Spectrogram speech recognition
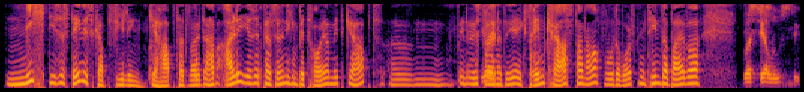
nicht dieses Davis Cup Feeling gehabt hat, weil da haben alle ihre persönlichen Betreuer mitgehabt. Ähm, in Österreich ja. natürlich extrem krass dann auch, wo der Wolfgang Team dabei war war sehr lustig.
